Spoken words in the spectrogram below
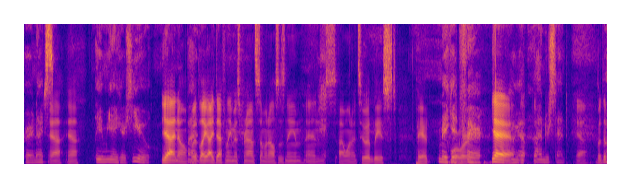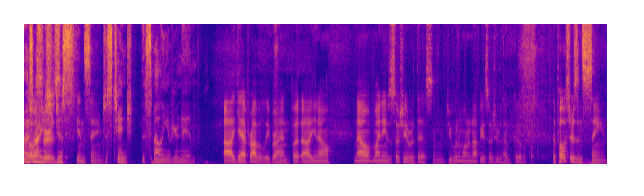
Very nice. Yeah, yeah. Liam Yeager's you. Yeah, I know, But- but like I definitely mispronounced someone else's name, and I wanted to at least pay it. Make it fair. Yeah, yeah, yeah, Okay, yeah, yeah. I understand. yeah. But the That's poster is just- insane. Just change the spelling of your name. Uh, yeah, probably Brian, but uh, you know, now my name's associated with this, and you wouldn't want to not be associated with how good of a. Po- the poster is insane.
